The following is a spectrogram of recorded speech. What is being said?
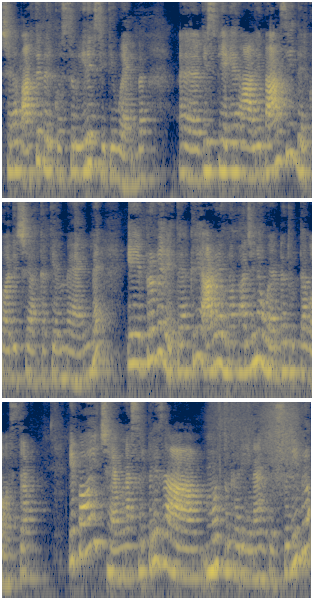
c'è la parte per costruire i siti web. Eh, vi spiegherà le basi del codice HTML e proverete a creare una pagina web tutta vostra. E poi c'è una sorpresa molto carina in questo libro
